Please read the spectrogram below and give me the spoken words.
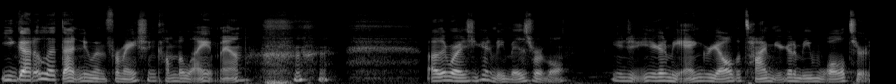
you got to let that new information come to light, man. Otherwise, you're going to be miserable. You're going to be angry all the time. You're going to be Walter,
